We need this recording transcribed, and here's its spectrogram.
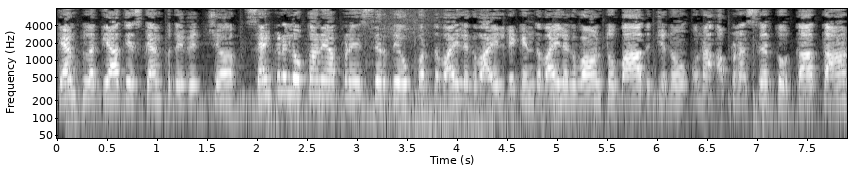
ਕੈਂਪ ਲੱਗਿਆ ਤੇ ਇਸ ਕੈਂਪ ਦੇ ਵਿੱਚ ਸੈਂਕੜੇ ਲੋਕਾਂ ਨੇ ਆਪਣੇ ਸਿਰ ਦੇ ਉੱਪਰ ਦਵਾਈ ਲਗਵਾਈ, ਲੇਕਿਨ ਦਵਾਈ ਲਗਵਾਉਣ ਤੋਂ ਬਾਅਦ ਜਦੋਂ ਉਹਨਾਂ ਆਪਣਾ ਸਿਰ ਧੋਤਾ ਤਾਂ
